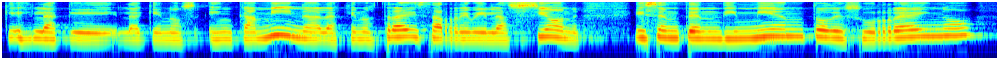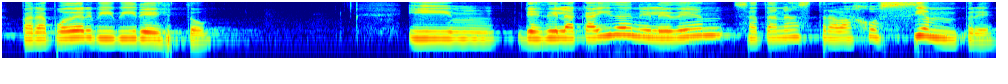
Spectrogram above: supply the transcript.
que es la que, la que nos encamina, la que nos trae esa revelación, ese entendimiento de su reino para poder vivir esto. Y mm, desde la caída en el Edén, Satanás trabajó siempre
